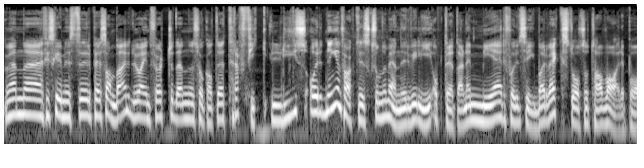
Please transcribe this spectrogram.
Men eh, fiskeriminister Per Sandberg, du har innført den såkalte trafikklysordningen, faktisk, som du mener vil gi oppdretterne mer forutsigbar vekst og også ta vare på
